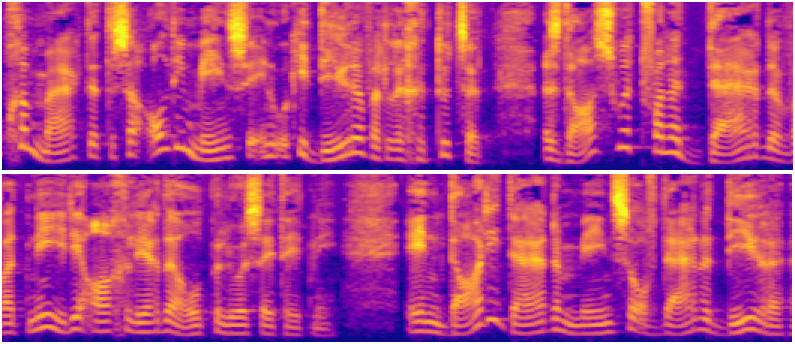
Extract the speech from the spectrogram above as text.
opgemerk dat tussen al die mense en ook die diere wat hulle getoets het is daar soort van 'n derde wat nie hierdie aangeleerde hulpeloosheid het nie. En daardie derde mense of derde diere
